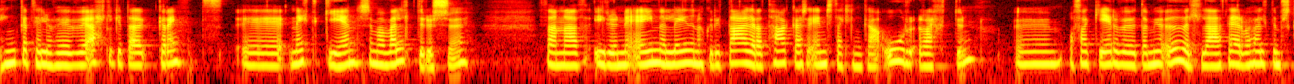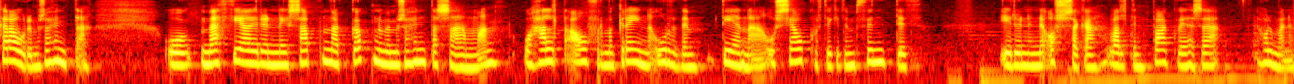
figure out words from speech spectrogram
Hinga til hefur við ekki geta greint uh, neitt gen sem að veldur þessu, þannig að í rauninni eina leiðin okkur í dag er að taka þessi einstaklinga úr ræktun um, og það gerum við auðvitað mjög auðveldlega þegar við höldum skrárum þessa hunda. Og með því að í rauninni sapna gögnum um þessa hunda saman og halda áfram að greina úr þeim DNA og sjá hvort við getum fundið í rauninni orsaka valdin bak við þessa hólmænu.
